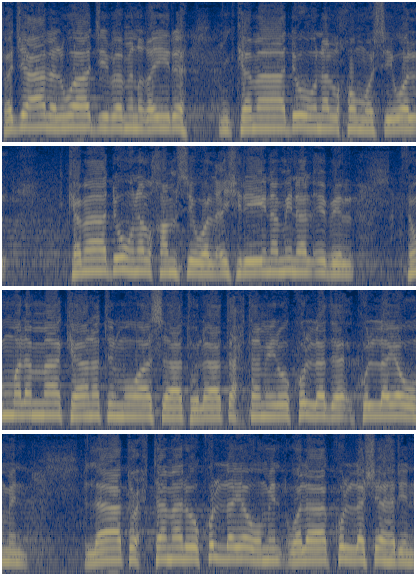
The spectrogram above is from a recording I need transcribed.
فجعل الواجب من غيره كما دون الخمس وال كما دون الخمس والعشرين من الإبل. ثم لما كانت المواساة لا تحتمل كل, كل يوم لا تحتمل كل يوم ولا كل شهر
